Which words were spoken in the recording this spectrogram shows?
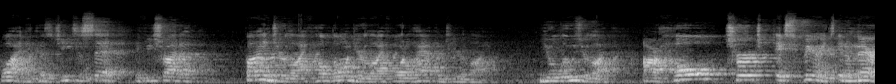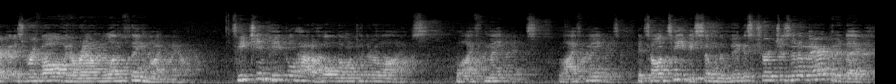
Why? Because Jesus said, if you try to find your life, hold on to your life, what will happen to your life? You'll lose your life. Our whole church experience in America is revolving around one thing right now teaching people how to hold on to their lives. Life maintenance. Life maintenance. It's on TV. Some of the biggest churches in America today,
